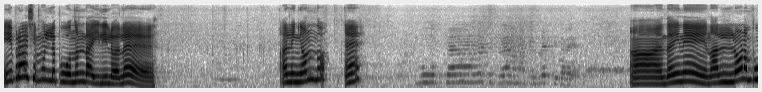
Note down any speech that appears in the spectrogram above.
ഈ പ്രാവശ്യം മുല്ല ഒന്നും ഉണ്ടായില്ലല്ലോ അല്ലേ? അല്ലെങ്കിൽ എന്തോ ഏ? ആ അതതിനെ നല്ലോണം പൂ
